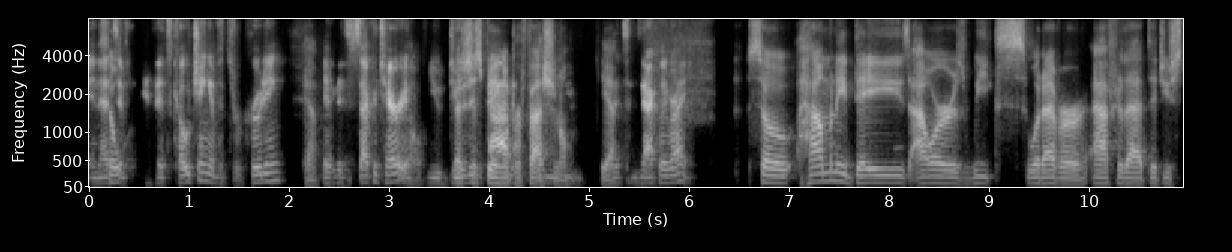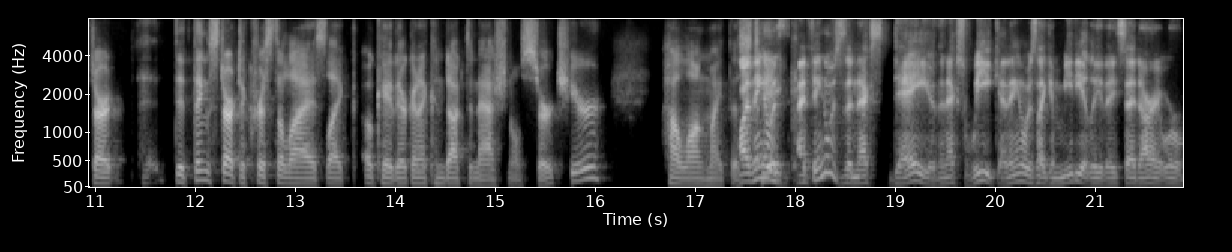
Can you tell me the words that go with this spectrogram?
and that's So- if, if it's coaching, if it's recruiting, Yeah. if it's secretarial. You do That's just being a professional. Yeah. that's exactly right. So, how many days, hours, weeks, whatever after that did you start? Did things start to crystallize? Like, okay, they're going to conduct a national search here. How long might this? Well, I think take? it was. I think it was the next day or the next week. I think it was like immediately they said, "All right, we're,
